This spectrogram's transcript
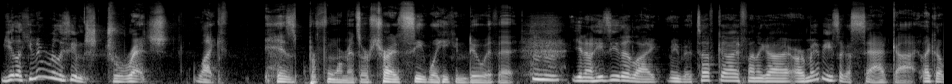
you like you never really see him stretch like his performance or try to see what he can do with it. Mm-hmm. You know, he's either like maybe a tough guy, funny guy, or maybe he's like a sad guy, like a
